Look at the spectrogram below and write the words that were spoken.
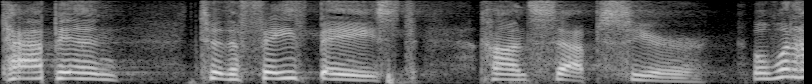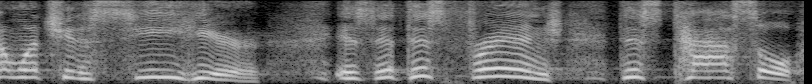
Tap in to the faith based concepts here. But what I want you to see here is that this fringe, this tassel,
